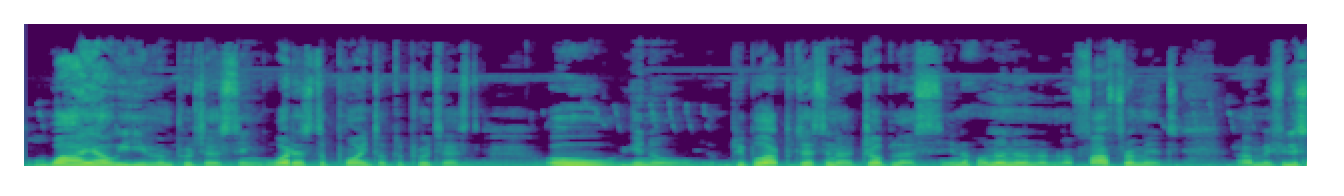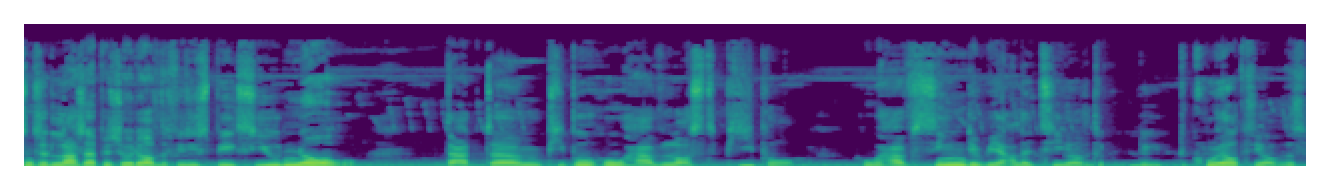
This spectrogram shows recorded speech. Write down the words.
why are we even protesting? What is the point of the protest? Oh, you know, people are protesting are jobless. You know, no, no, no, no, far from it. Um, if you listen to the last episode of the Fizzy Speaks, you know that um, people who have lost people, who have seen the reality of the, the, the cruelty of this,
